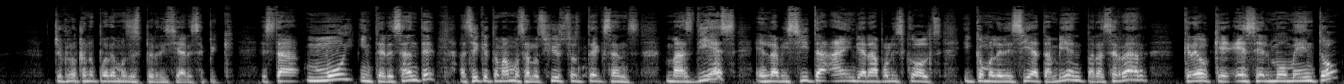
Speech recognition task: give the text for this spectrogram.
yo creo que no podemos desperdiciar ese pick. Está muy interesante, así que tomamos a los Houston Texans más 10 en la visita a Indianapolis Colts. Y como le decía también, para cerrar, creo que es el momento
